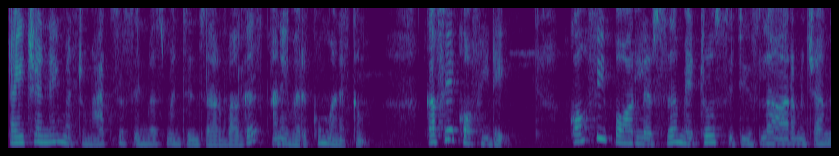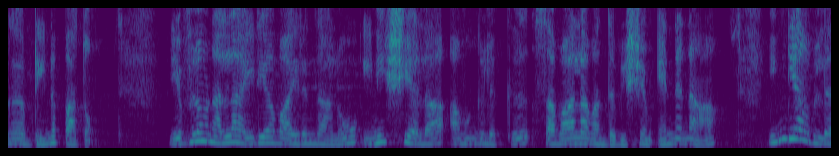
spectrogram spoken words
டை சென்னை மற்றும் ஆக்சிஸ் இன்வெஸ்ட்மெண்ட்ஸின் சார்பாக அனைவருக்கும் வணக்கம். Cafe coffee day. காஃபி பார்லர்ஸை மெட்ரோ சிட்டிஸில் ஆரம்பித்தாங்க அப்படின்னு பார்த்தோம். எவ்வளோ நல்ல ஐடியாவாக இருந்தாலும் இனிஷியலாக அவங்களுக்கு சவாலாக வந்த விஷயம் என்னென்னா இந்தியாவில்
